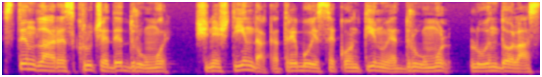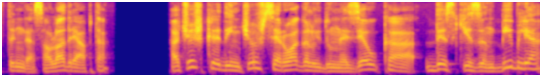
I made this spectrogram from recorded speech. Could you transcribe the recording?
Stând la răscruce de drumuri și neștiind dacă trebuie să continue drumul, luând-o la stânga sau la dreapta, acești credincioși se roagă lui Dumnezeu ca, deschizând Biblia,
